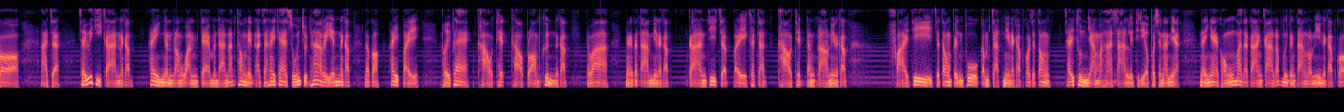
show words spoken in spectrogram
ก็อาจจะใช้วิธีการนะครับ ให้เงินรางวัลแก่บรรดานักท่องเน็ตอาจจะให้แค่ 0.5 เหรียญนะครับ แล้วก็ให้ไปเผยแพร่ข่าวเท็จข่าวปลอมขึ้นนะครับ แต่ว่าอย่างไรก็ตามเนี่ยนะครับ การที่จะไปขจัดข่าวเท็จดังกล่าวนี่นะครับ ฝ่ายที่จะต้องเป็นผู้กำจัดเนี่ยนะครับ ก็จะต้องใช้ทุนอย่างมหาศาลเลยทีเดียว เพราะฉะนั้นเนี่ยในแง่ของมาตรการการรับมือต่างๆ เหล่านี้นะครับ ก็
